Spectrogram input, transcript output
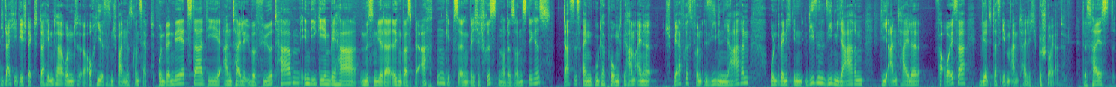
Die gleiche Idee steckt dahinter und auch hier ist es ein spannendes Konzept. Und wenn wir jetzt da die Anteile überführt haben in die GmbH, müssen wir da irgendwas beachten? Gibt es irgendwelche Fristen oder sonstiges? Das ist ein guter Punkt. Wir haben eine Sperrfrist von sieben Jahren und wenn ich in diesen sieben Jahren die Anteile veräußere, wird das eben anteilig besteuert. Das heißt,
